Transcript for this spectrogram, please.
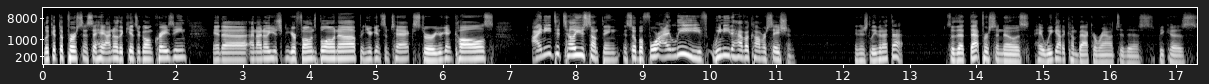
Look at the person and say, hey, I know the kids are going crazy, and, uh, and I know you your phone's blowing up, and you're getting some text or you're getting calls. I need to tell you something, and so before I leave, we need to have a conversation. And just leave it at that. So that that person knows, hey, we got to come back around to this because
